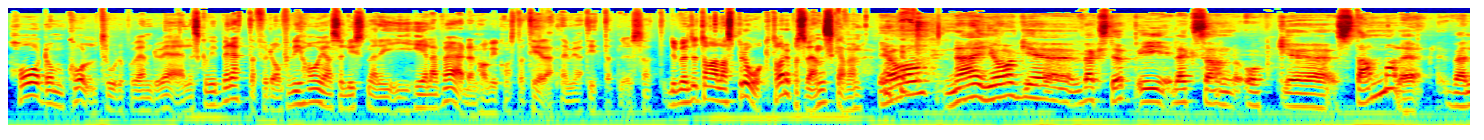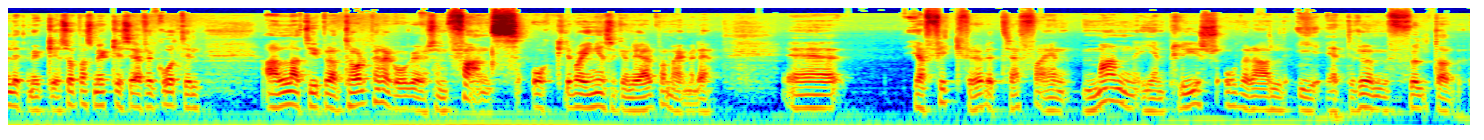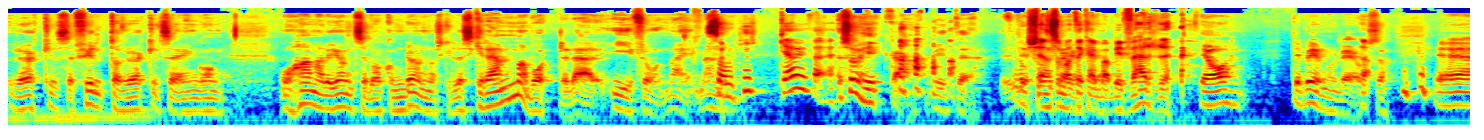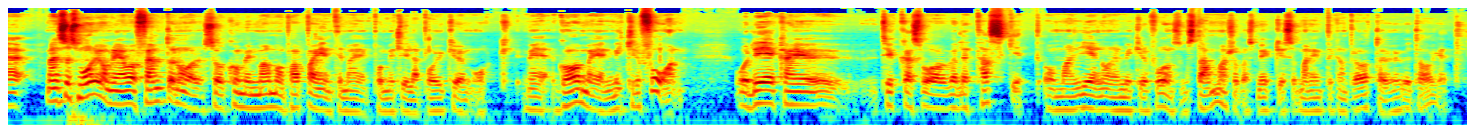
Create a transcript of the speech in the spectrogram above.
har de koll, tror du, på vem du är? Eller ska vi berätta för dem? För vi har ju alltså lyssnare i hela världen, har vi konstaterat när vi har tittat nu. Så att, du behöver inte ta alla språk, ta det på svenska. Men... Ja, nej, jag eh, växte upp i Leksand och eh, stammade väldigt mycket. Så pass mycket så jag fick gå till alla typer av talpedagoger som fanns. Och det var ingen som kunde hjälpa mig med det. Eh, jag fick för övrigt träffa en man i en plysch-overall i ett rum fullt av rökelse, fyllt av rökelse en gång. Och han hade gömt sig bakom dörren och skulle skrämma bort det där ifrån mig. Men Som hicka ungefär. som hicka lite. Det känns som att det kan ju bara bli värre. Ja, det blev nog det också. Eh, men så småningom när jag var 15 år så kom min mamma och pappa in till mig på mitt lilla pojkrum och med, gav mig en mikrofon. Och det kan ju tyckas vara väldigt taskigt om man ger någon en mikrofon som stammar så pass mycket så man inte kan prata överhuvudtaget.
